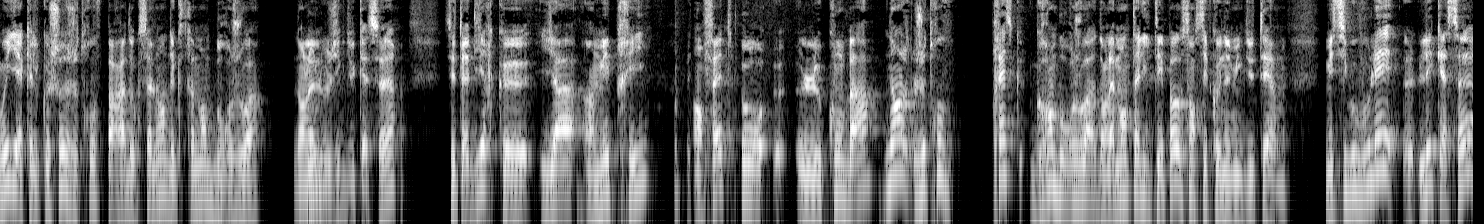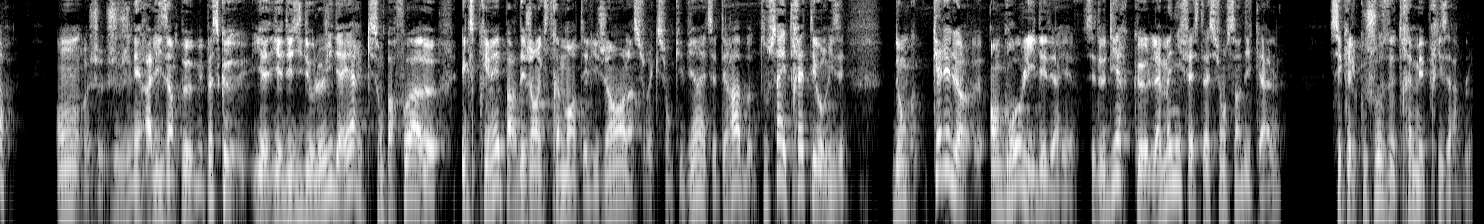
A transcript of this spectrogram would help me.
Oui, il y a quelque chose, je trouve, paradoxalement, d'extrêmement bourgeois dans la mmh. logique du casseur. C'est-à-dire qu'il y a un mépris, en fait, pour le combat. Non, je trouve presque grand bourgeois dans la mentalité, pas au sens économique du terme. Mais si vous voulez, les casseurs, je, généralise un peu, mais parce qu'il y, a des idéologies derrière qui sont parfois euh, exprimées par des gens extrêmement intelligents, l'insurrection qui vient, etc. Tout ça est très théorisé. Donc, quelle est leur, en gros l'idée derrière? C'est de dire que la manifestation syndicale, c'est quelque chose de très méprisable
